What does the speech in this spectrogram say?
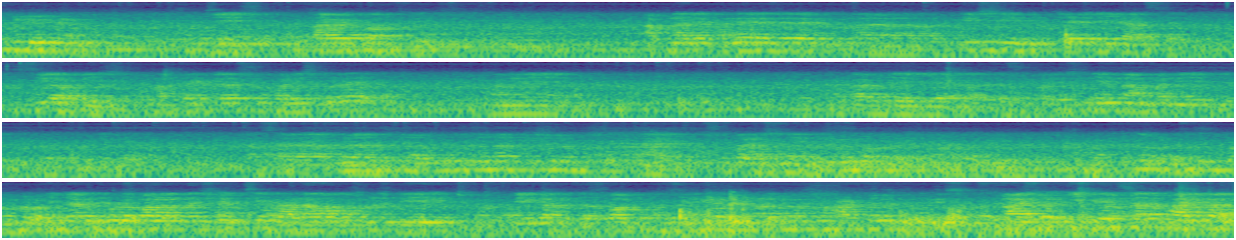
ফ্রি এখানে? জি ফ্রি আপনার এখানে যে কৃষি যে ইয়ে আছে সি অফিস ওখান থেকে একটা সুপারিশ করে মানে টাকার যে ইয়ে আছে সুপারিশ নিয়ে নাম্বার নিয়ে যেতে হবে। তাছাড়া আপনার কৃষি অফিসে হ্যাঁ সুপারিশ নিয়ে। এটা পুরো বাংলাদেশের চেহারা অর্থনীতি বিজ্ঞান সব ফাইবার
